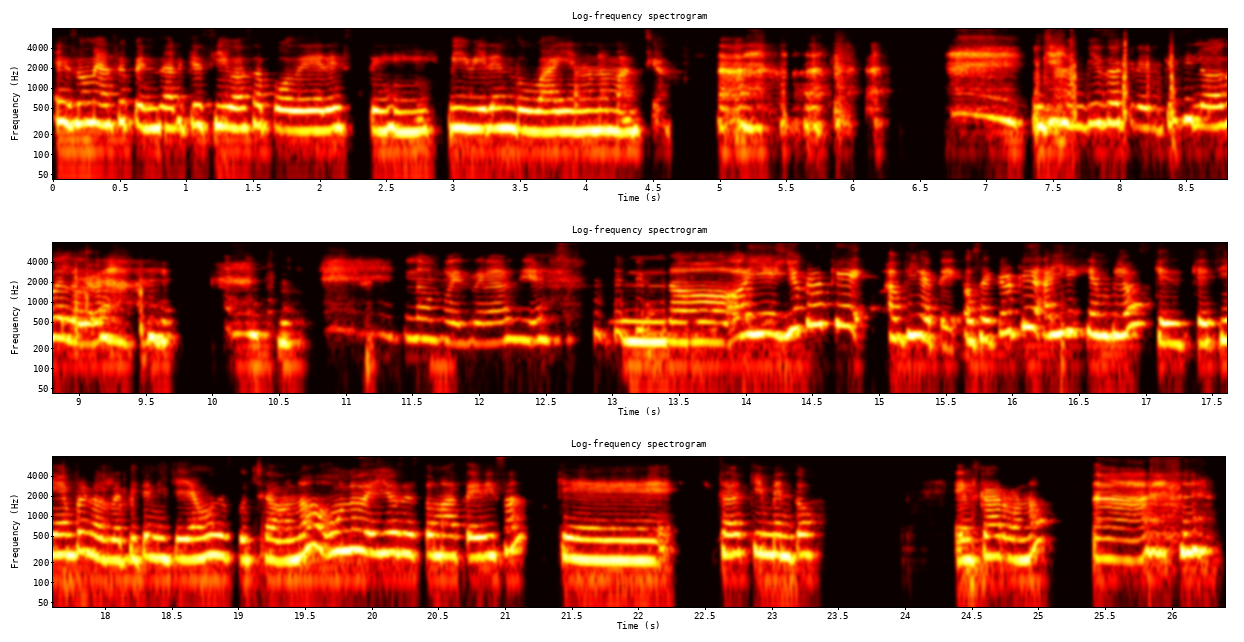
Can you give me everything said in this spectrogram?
Eso me hace pensar que sí vas a poder este, vivir en Dubái en una mansión. ya empiezo a creer que sí lo vas a lograr. No, pues gracias. No, oye, yo creo que, ah, fíjate, o sea, creo que hay ejemplos que, que, siempre nos repiten y que ya hemos escuchado, ¿no? Uno de ellos es Thomas Edison, que, ¿sabes qué inventó? El carro, ¿no? Ah,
